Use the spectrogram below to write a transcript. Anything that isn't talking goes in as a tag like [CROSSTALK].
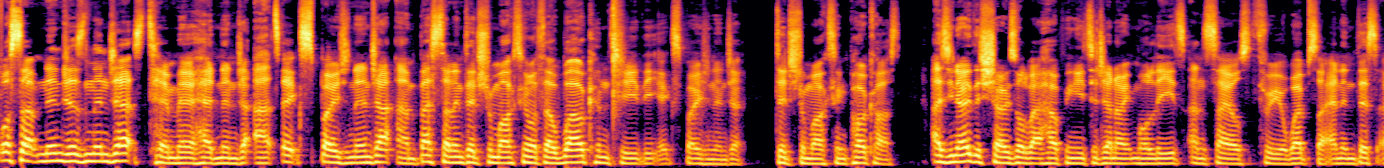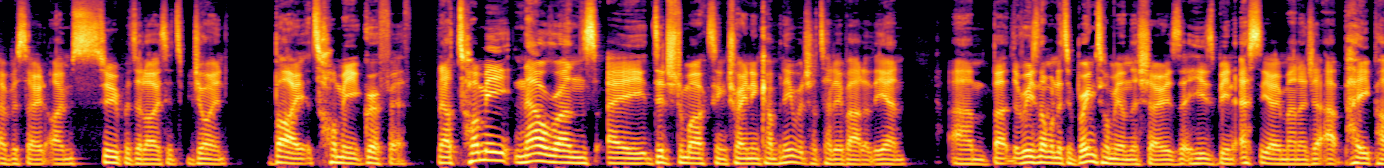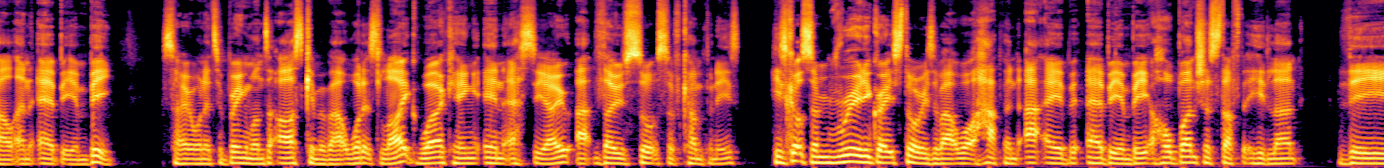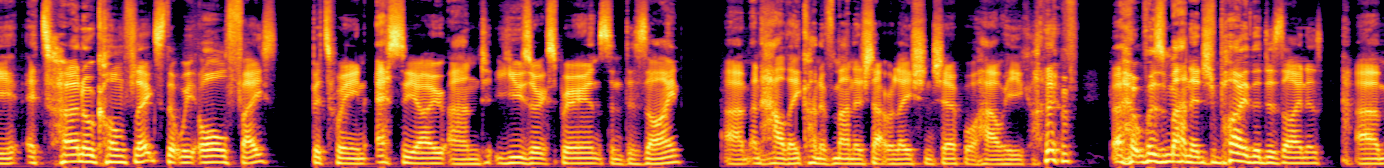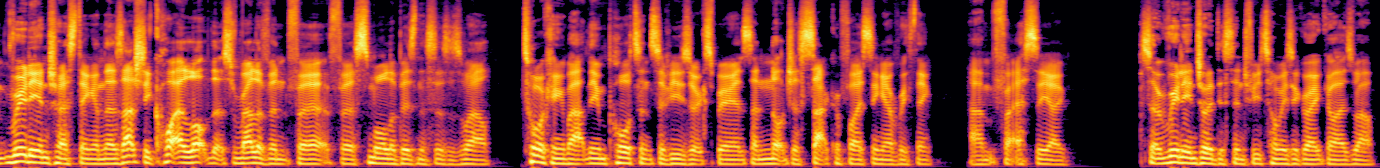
What's up, ninjas and ninjas? Tim here, head ninja at Exposure Ninja and best-selling digital marketing author. Welcome to the Exposure Ninja Digital Marketing Podcast. As you know, this show is all about helping you to generate more leads and sales through your website. And in this episode, I'm super delighted to be joined by Tommy Griffith. Now, Tommy now runs a digital marketing training company, which I'll tell you about at the end. Um, but the reason I wanted to bring Tommy on the show is that he's been SEO manager at PayPal and Airbnb. So I wanted to bring him on to ask him about what it's like working in SEO at those sorts of companies. He's got some really great stories about what happened at Airbnb, a whole bunch of stuff that he'd learned, the eternal conflicts that we all face between SEO and user experience and design, um, and how they kind of manage that relationship or how he [LAUGHS] kind of uh, [LAUGHS] was managed by the designers. Um, really interesting, and there's actually quite a lot that's relevant for for smaller businesses as well. Talking about the importance of user experience and not just sacrificing everything um, for SEO. So really enjoyed this interview. Tommy's a great guy as well.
